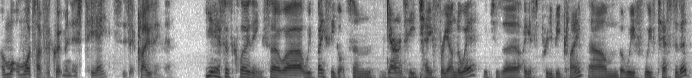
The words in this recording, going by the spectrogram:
And what, and what type of equipment is T8? Is it clothing then? Yeah, so it's clothing. So uh, we've basically got some guaranteed chafe-free underwear, which is a, I guess, a pretty big claim. Um, but we've we've tested it.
